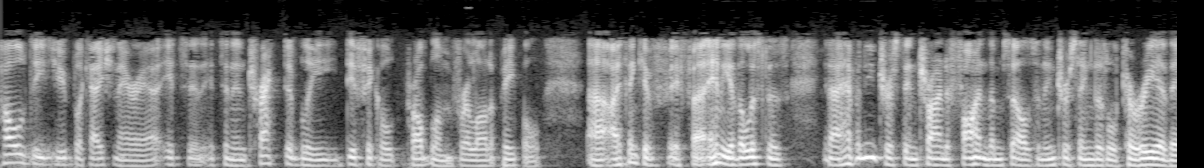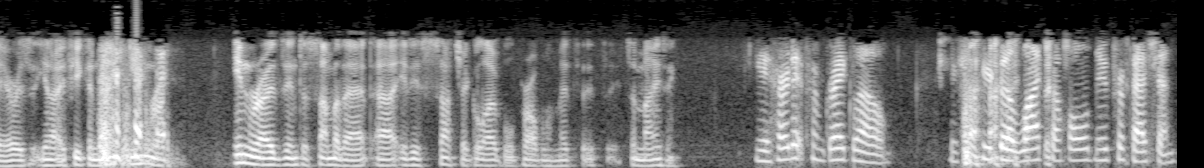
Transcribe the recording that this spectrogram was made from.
whole deduplication area, it's a, it's an intractably difficult problem for a lot of people. Uh, I think if if uh, any of the listeners you know have an interest in trying to find themselves an interesting little career there, is you know if you can make inroads, inroads into some of that, uh, it is such a global problem. It's it's it's amazing. You heard it from Greg Low. You're, you're going to launch a whole new profession.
